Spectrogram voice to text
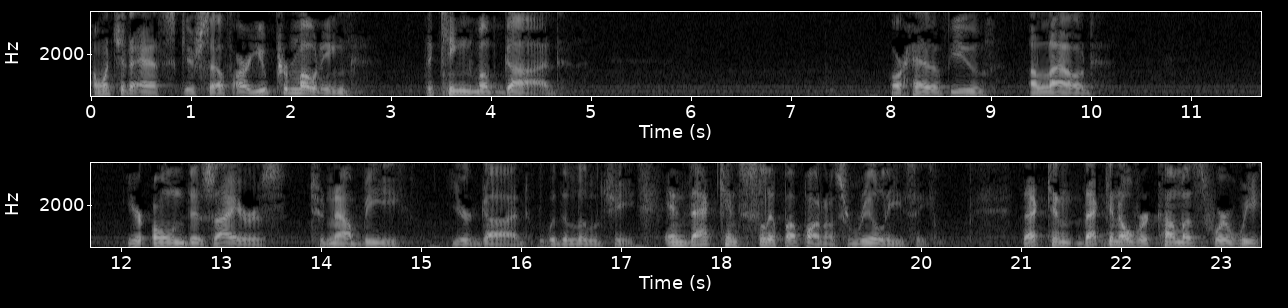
I want you to ask yourself are you promoting the kingdom of God? Or have you allowed your own desires to now be your God with a little g? And that can slip up on us real easy. That can, that can overcome us where we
